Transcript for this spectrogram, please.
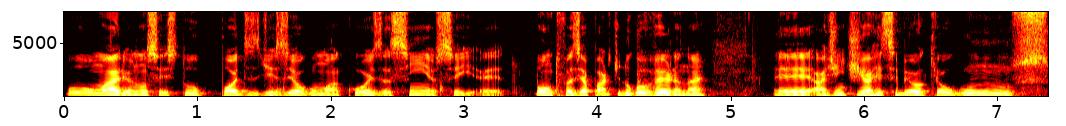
Ô, Mário, não sei se tu podes dizer alguma coisa assim, eu sei. É, bom, tu fazia parte do governo, né? É, a gente já recebeu aqui alguns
